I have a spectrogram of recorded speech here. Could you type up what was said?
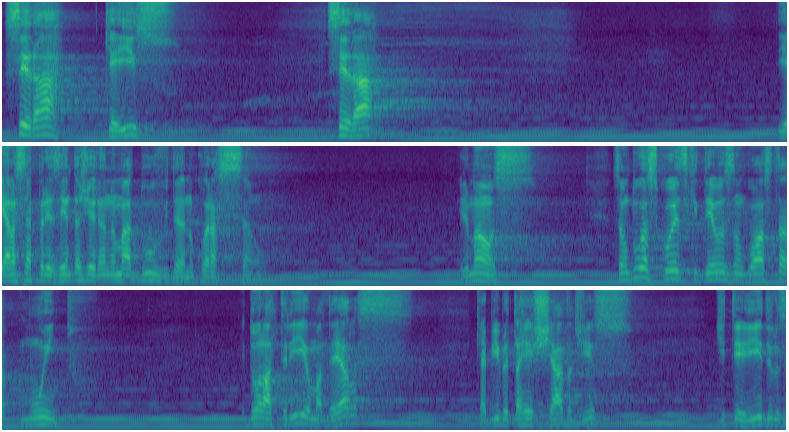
Será que é isso? Será? E ela se apresenta gerando uma dúvida no coração. Irmãos, são duas coisas que Deus não gosta muito Idolatria é uma delas, que a Bíblia está recheada disso, de ter ídolos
